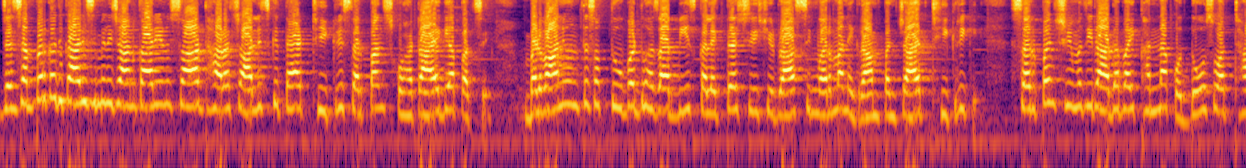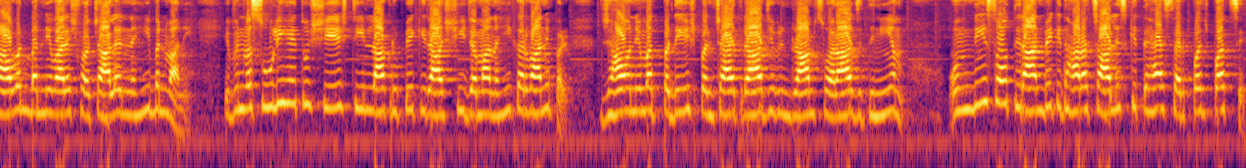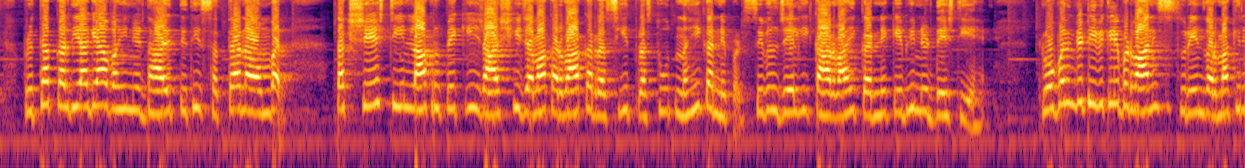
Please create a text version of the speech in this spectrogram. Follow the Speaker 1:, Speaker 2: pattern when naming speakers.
Speaker 1: जनसंपर्क अधिकारी से मिली जानकारी अनुसार धारा 40 के तहत ठीकरी सरपंच को हटाया गया पद से। बड़वानी उनतीस अक्टूबर 2020 कलेक्टर श्री शिवराज सिंह वर्मा ने ग्राम पंचायत ठीकरी की सरपंच श्रीमती राधाबाई खन्ना को दो सौ अट्ठावन बनने वाले शौचालय नहीं बनवाने एवं वसूली हेतु तो शेष तीन लाख रुपए की राशि जमा नहीं करवाने पर जहाँ उन्हें मध्य प्रदेश पंचायत राज एवं ग्राम स्वराज अधिनियम उन्नीस सौ तिरानवे की धारा 40 के तहत सरपंच पद से पृथक कर दिया गया। वहीं निर्धारित तिथि 17 नवंबर तक शेष तीन लाख रुपए की राशि जमा करवा कर रसीद प्रस्तुत नहीं करने पर सिविल जेल की कार्यवाही करने के भी निर्देश दिए हैं। ग्लोबल इंडिया टीवी के लिए बड़वानी से सुरेंद्र वर्मा की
